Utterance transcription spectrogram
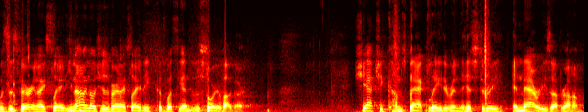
was this very nice lady. Now I know she's a very nice lady because what's the end of the story of Hagar? She actually comes back later in the history and marries Abraham.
